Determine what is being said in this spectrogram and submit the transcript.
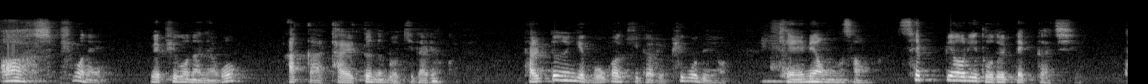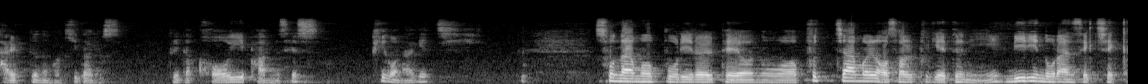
아, 씨, 피곤해. 왜 피곤하냐고? 아까 달 뜨는 거 기다렸거든. 달 뜨는 게 뭐가 기다려? 피곤해요. 개명성, 샛별이 돋을 때까지 달 뜨는 거 기다렸어. 그러니까 거의 밤샜어. 피곤하겠지. 소나무 뿌리를 베어 누워 풋잠을 어설프게 드니 미리 노란색 체크.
